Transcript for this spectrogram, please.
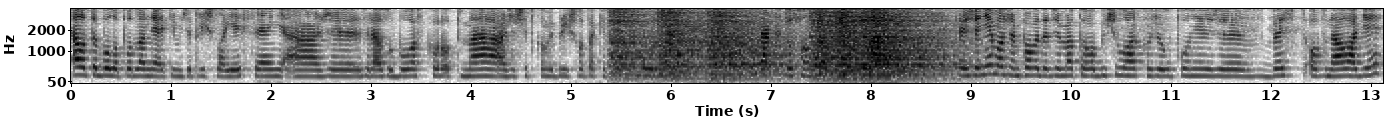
ale to bolo podľa mňa aj tým, že prišla jeseň a že zrazu bola skoro tma a že všetko mi prišlo také pochmúrne. to som sa cítila. Takže nemôžem povedať, že ma to obišlo akože úplne, že best of nálade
